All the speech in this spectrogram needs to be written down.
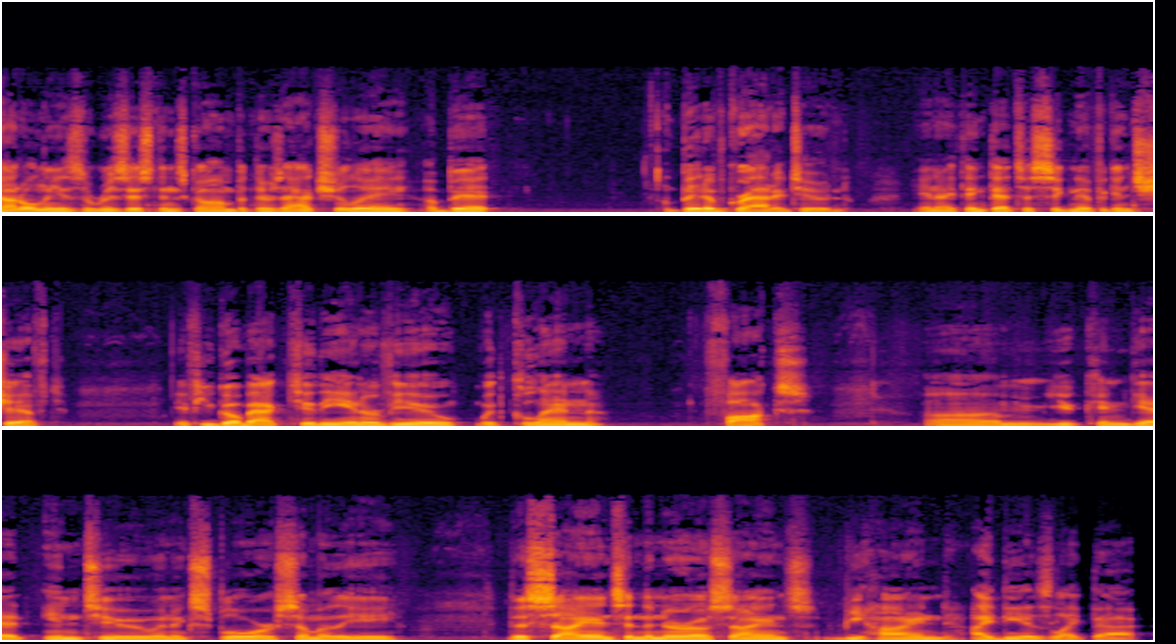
not only is the resistance gone, but there's actually a bit a bit of gratitude. And I think that's a significant shift. If you go back to the interview with Glenn Fox, um, you can get into and explore some of the the science and the neuroscience behind ideas like that.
